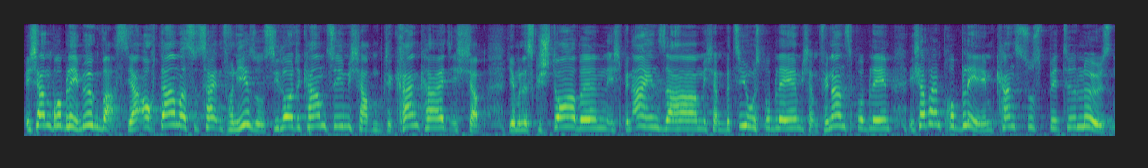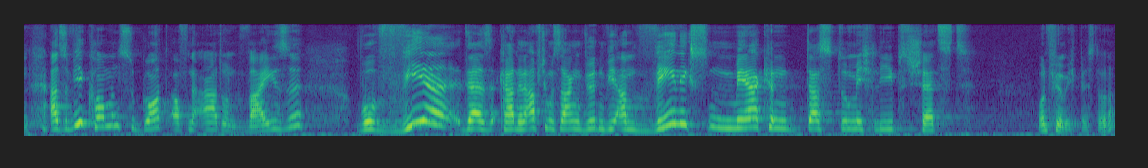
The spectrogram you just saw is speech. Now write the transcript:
ich habe ein Problem, irgendwas. Ja, auch damals zu Zeiten von Jesus. Die Leute kamen zu ihm, ich habe eine Krankheit, ich habe jemand ist gestorben, ich bin einsam, ich habe ein Beziehungsproblem, ich habe ein Finanzproblem, ich habe ein Problem, kannst du es bitte lösen? Also wir kommen zu Gott auf eine Art und Weise, wo wir gerade in der Abstimmung sagen würden, wir am wenigsten merken, dass du mich liebst, schätzt und für mich bist, oder?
